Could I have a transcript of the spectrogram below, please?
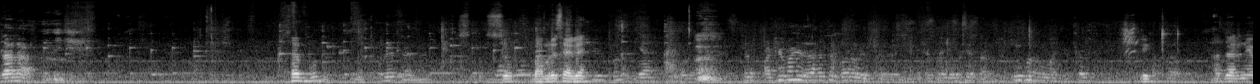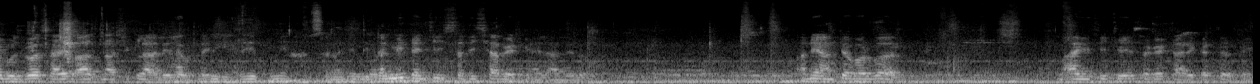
जाणार. साहेब तर पाठीमागे झालं तर बरं होईल सगळं. त्याचं योग्य सांग. तू पण माझी. तर आदरणीय भुजबळ साहेब आज नाशिकला आलेले होते आणि मी त्यांची सदिच्छा भेट घ्यायला आलेलो आणि आमच्याबरोबर महायुतीचे सगळे कार्यकर्ते होते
